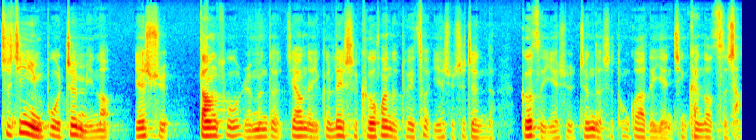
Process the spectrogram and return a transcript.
这进一步证明了。也许当初人们的这样的一个类似科幻的推测，也许是真的。鸽子也许真的是通过它的眼睛看到磁场。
